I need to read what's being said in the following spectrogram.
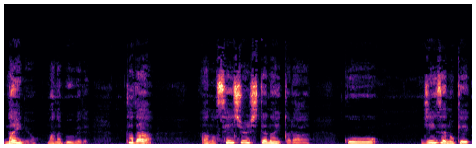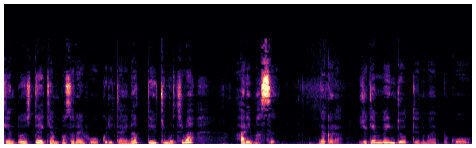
ないのよ学ぶ上で。ただあの青春してないからこう人生の経験としてキャンパスライフを送りたいなっていう気持ちはあります。だから受験勉強っていうのもやっぱこ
